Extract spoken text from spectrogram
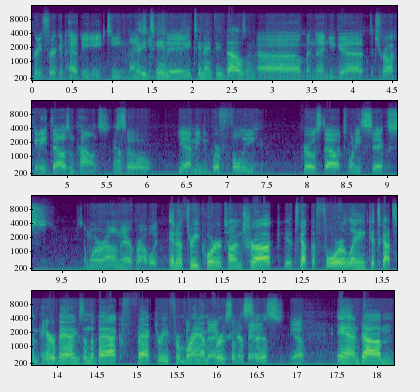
Pretty freaking heavy, 18, 19K. 18, 18 19,000. Um, and then you got the truck at 8,000 pounds. Yeah. So, yeah, I mean, we're fully grossed out, 26, somewhere around there probably. in a three quarter ton truck. It's got the four link. It's got some airbags in the back, factory from Ram for some assist. Yep. And um,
